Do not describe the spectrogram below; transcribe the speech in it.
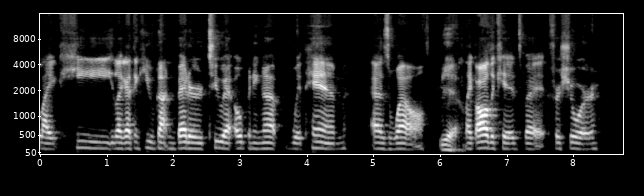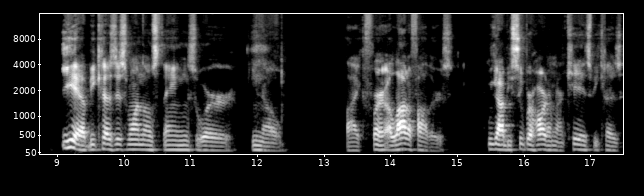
like he like i think you've gotten better too at opening up with him as well Yeah. like all the kids but for sure Yeah, because it's one of those things where, you know, like for a lot of fathers, we got to be super hard on our kids because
